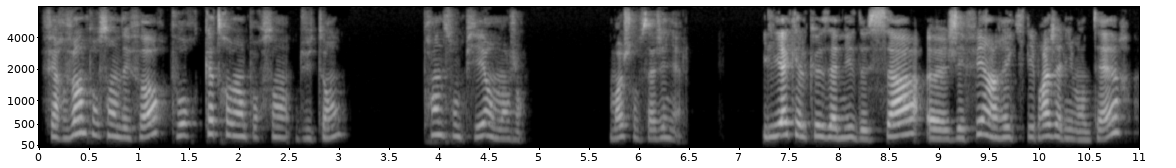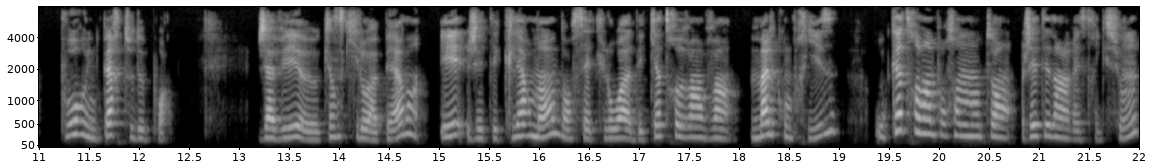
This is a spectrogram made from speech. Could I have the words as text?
Faire 20% d'efforts pour 80% du temps prendre son pied en mangeant. Moi, je trouve ça génial. Il y a quelques années de ça, euh, j'ai fait un rééquilibrage alimentaire pour une perte de poids. J'avais 15 euh, kilos à perdre et j'étais clairement dans cette loi des 80-20 mal comprise où 80% de mon temps j'étais dans la restriction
